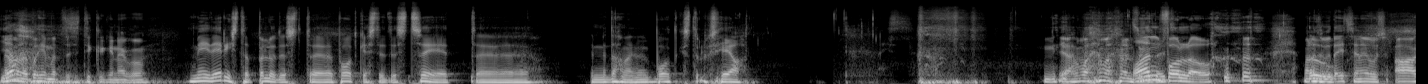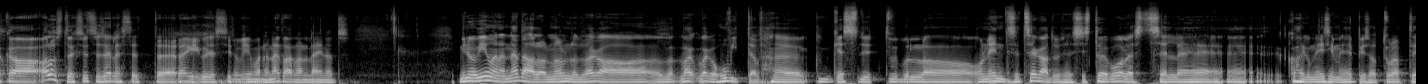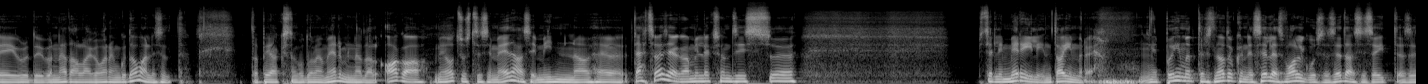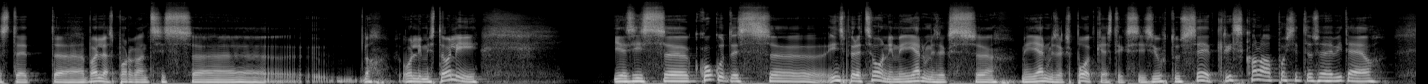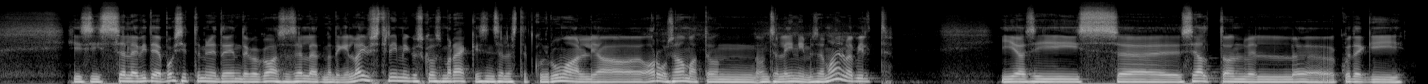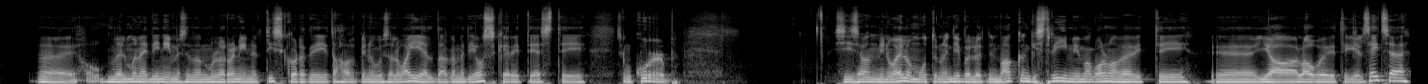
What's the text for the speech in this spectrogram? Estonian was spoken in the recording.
me oleme põhimõtteliselt ikkagi nagu. meid eristab paljudest äh, podcast idest see, et, et me tahame, et meie podcast oleks hea jah, ma, ma olen Unfollow ma olen sinuga täitsa nõus, aga alustaks üldse sellest, et äh, räägi, kuidas sinu viimane nädal on läinud. Minu viimane nädal on olnud väga, väga, väga huvitav. kes nüüd võib-olla on endiselt segaduses, siis tõepoolest selle kahekümne esimene episood tuleb teie juurde juba nädal aega varem kui tavaliselt ta peaks nagu tulema järgmine nädal, aga me otsustasime edasi minna ühe tähtsa asjaga, milleks on siis mis ta oli, Merilin Taimre. põhimõtteliselt natukene selles valguses edasi sõita, sest et äh, Paljasporgand siis noh, oli, mis ta oli. Ja siis äh, kogudes inspiratsiooni meie järgmiseks, meie järgmiseks podcast'iks, siis juhtus see, et Kris Kala postitas ühe video. Ja siis selle video postitamine tõi endaga kaasa selle, et ma tegin live stream'i, kus koos ma rääkisin sellest, et kui rumal ja arusaamatu on, on selle inimese maailmapilt. Ja siis äh, sealt on veel äh, kuidagi äh, veel mõned inimesed on mulle roninud Discordi, tahavad minuga seal vaielda, aga nad ei oska eriti hästi, see on kurb. Siis on minu elu muutunud nii palju, et nüüd ma hakkangi striimima kolmapäeviti ja laupäeviti kell seitse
